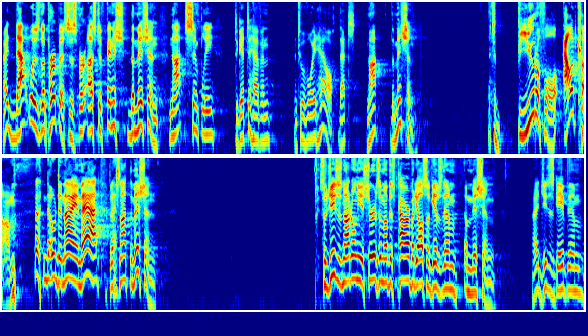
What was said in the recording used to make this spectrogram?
Right? That was the purpose, is for us to finish the mission, not simply to get to heaven and to avoid hell. That's not the mission. That's a beautiful outcome. no denying that, but that's not the mission. So Jesus not only assures them of his power, but he also gives them a mission. Right? Jesus gave them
